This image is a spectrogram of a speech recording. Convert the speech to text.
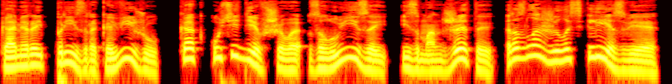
Камерой призрака вижу, как у сидевшего за Луизой из манжеты разложилось лезвие,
